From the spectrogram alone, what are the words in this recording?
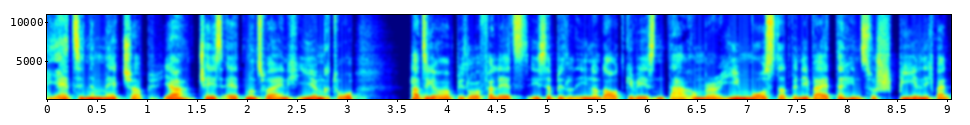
Jetzt in dem Matchup. Ja, Chase Edmonds war eigentlich irgendwo, hat sich aber ein bisschen verletzt, ist ein bisschen in und out gewesen. Darum Raheem Mostert, wenn die weiterhin so spielen, ich meine,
